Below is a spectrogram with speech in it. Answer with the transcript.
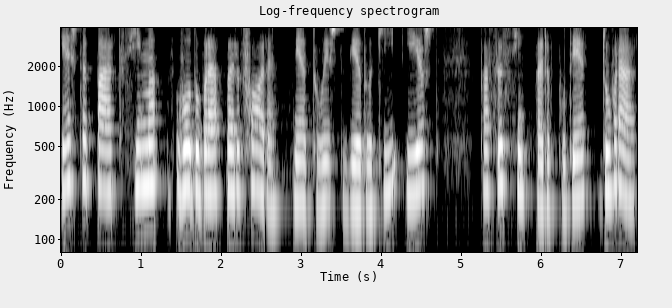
Esta parte de cima vou dobrar para fora. Meto este dedo aqui e este faço assim, para poder dobrar.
